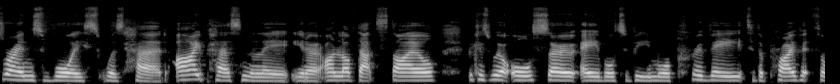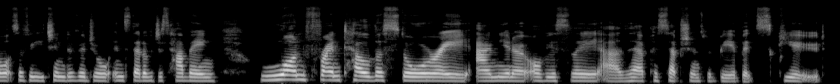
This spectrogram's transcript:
friend's voice was heard. I personally, you know, I love that style because we're also able to be more privy to the private thoughts of each individual instead of just having one friend tell the story and you know obviously uh, their perceptions would be a bit skewed.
